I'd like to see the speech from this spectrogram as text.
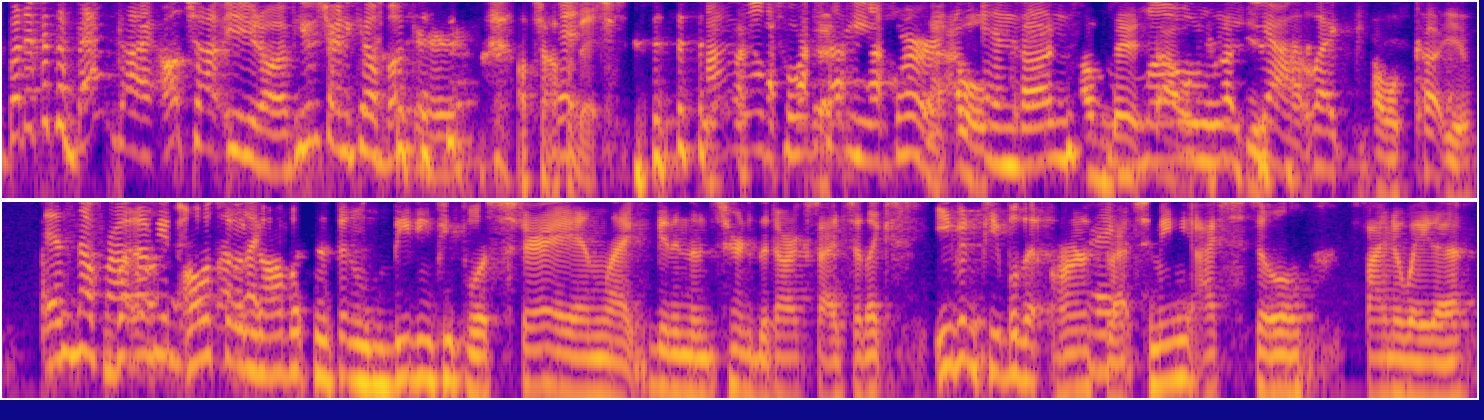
but if it's a bad guy, I'll chop. You know, if he was trying to kill Booker, I'll chop a bitch. I will torture you first, I will and cut then a bitch. I will slowly, cut you. yeah, like I will cut you. it's no problem. But I mean, also But, like, Nobilis has been leading people astray and like getting them to turn to the dark side. So like even people that aren't a threat to me, I still find a way to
